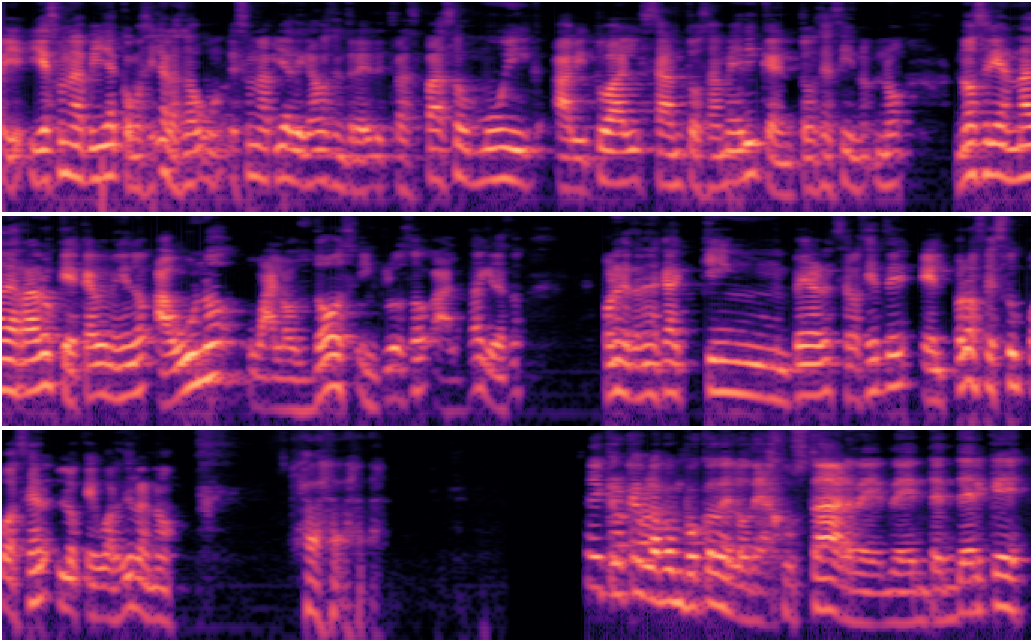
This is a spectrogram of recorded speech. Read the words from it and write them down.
Y, es una vía, como señalas, ¿no? es una vía, digamos, entre de traspaso muy habitual Santos-América, entonces sí, no, no, no sería nada raro que acabe viniendo a uno o a los dos, incluso a las Águilas, ¿no? Pone que también acá King Bear 07, el profe supo hacer lo que Guardiola no. creo que hablaba un poco de lo de ajustar, de entender que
